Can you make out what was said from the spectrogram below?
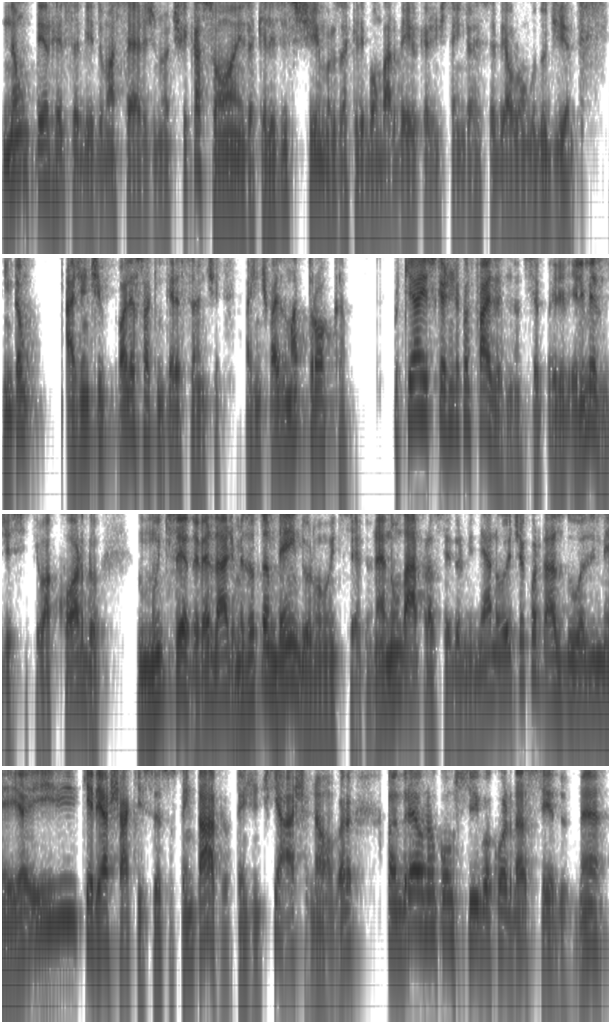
não ter recebido uma série de notificações, aqueles estímulos, aquele bombardeio que a gente tende a receber ao longo do dia. Então, a gente, olha só que interessante, a gente faz uma troca. Porque é isso que a gente faz, né? Ele, ele mesmo disse, eu acordo muito cedo, é verdade, mas eu também durmo muito cedo, né? Não dá para você dormir meia-noite, acordar às duas e meia e querer achar que isso é sustentável. Tem gente que acha, não, agora, André, eu não consigo acordar cedo, né?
